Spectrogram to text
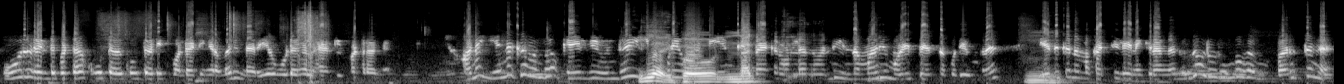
ஒரு ரெண்டு பட்டா கூட்ட கூட்டடி கொண்டாட்டிங்கிற மாதிரி நிறைய ஊடகங்கள் ஹேண்டில் பண்றாங்க. ஆனா எனக்கு வந்து கேள்வி வந்து backgroundல இருந்து வந்து இந்த மாதிரி மொழி பேசக்கூடியவங்க எதுக்கு நம்ம கட்சியில இணைக்கிறாங்கிறது ஒரு ரொம்ப வருத்தங்க.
